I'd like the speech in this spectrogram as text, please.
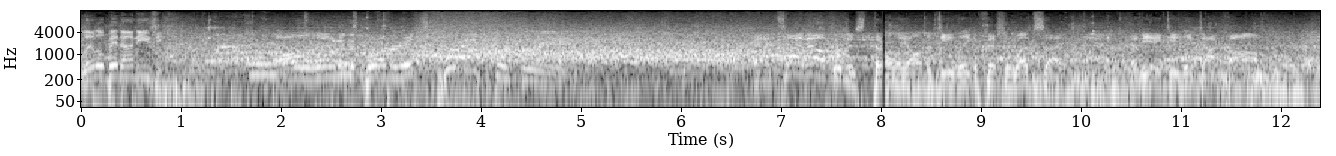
little bit uneasy. All alone in the corner, it's Craft for three. And a timeout is thoroughly on the D-League official website, NBADleague.com.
